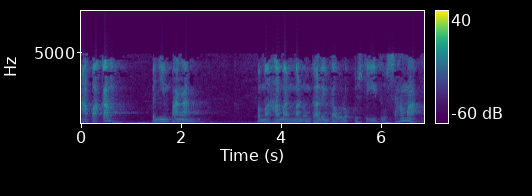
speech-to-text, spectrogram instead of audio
Apakah penyimpangan pemahaman manunggaling kawula Gusti itu sama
